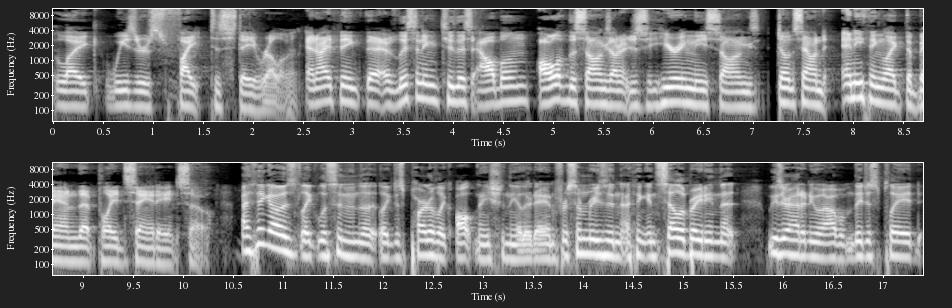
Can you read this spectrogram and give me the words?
like Weezer's fight to stay relevant. And I think that listening to this album, all of the songs on it, just hearing these songs don't sound anything like the band that played Say It Ain't So. I think I was like listening to like just part of like Alt Nation the other day, and for some reason, I think in celebrating that Weezer had a new album, they just played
